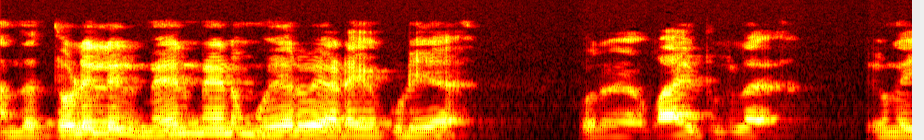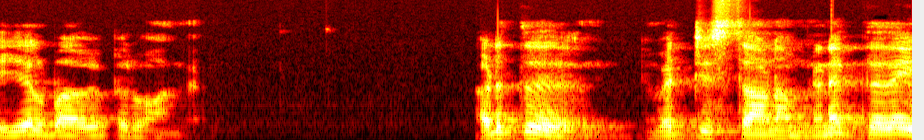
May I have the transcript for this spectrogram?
அந்த தொழிலில் மேன்மேலும் உயர்வை அடையக்கூடிய ஒரு வாய்ப்புகளை இவங்க இயல்பாகவே பெறுவாங்க. அடுத்து வெற்றி ஸ்தானம் நினைத்ததை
